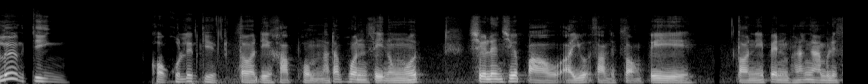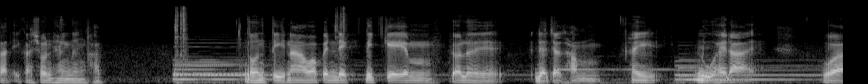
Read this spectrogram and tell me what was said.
เรื่องจริงของคนเล่นเกม สวัสดีครับ ผมนัทพลศรีนงนุชชื่อเล่นชื่อเปาอายุ 32 ปี ตอนนี้เป็นพนักงานบริษัทเอกชนแห่งหนึ่งครับโดนตีหน้าว่าเป็นเด็กติดเกมก็เลย เดี๋ยวจะทำให้ดูให้ได้ ว่า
